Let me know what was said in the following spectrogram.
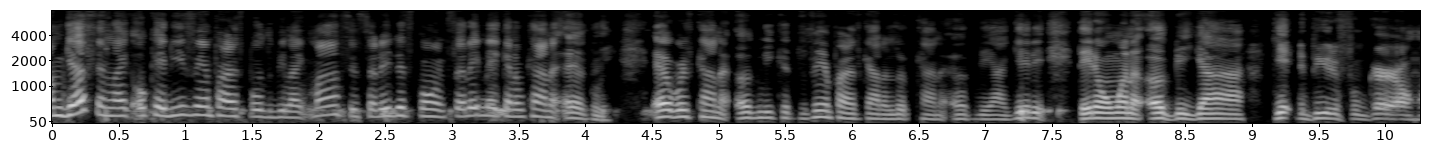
I'm guessing like, okay, these vampires supposed to be like monsters, so they just going, so they making them kind of ugly. Edward's kind of ugly because the vampires gotta look kind of ugly. I get it. They don't want an ugly guy getting a beautiful girl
